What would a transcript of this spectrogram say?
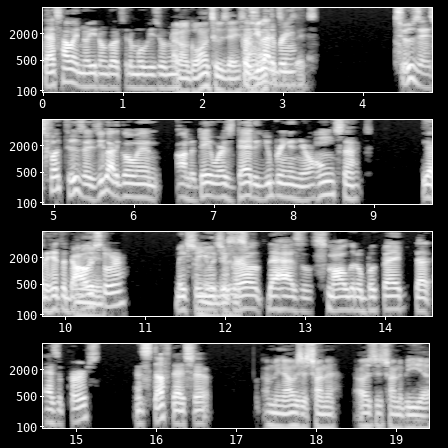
That's how I know you don't go to the movies with me. I don't go on Tuesdays because you gotta bring- Tuesdays. Tuesdays, fuck Tuesdays. You got to go in on a day where it's dead, and you bring in your own snacks. You got to hit the dollar mean- store. Make sure I you mean, with your this is- girl that has a small little book bag that as a purse and stuff that shit. I mean, I was just trying to. I was just trying to be uh,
